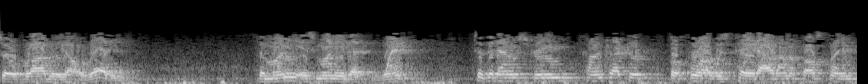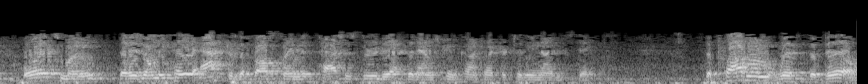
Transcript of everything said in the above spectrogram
so broadly already, the money is money that went to the downstream contractor before it was paid out on a false claim, or it's money that is only paid after the false claim that passes through the, the downstream contractor to the United States. The problem with the bill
